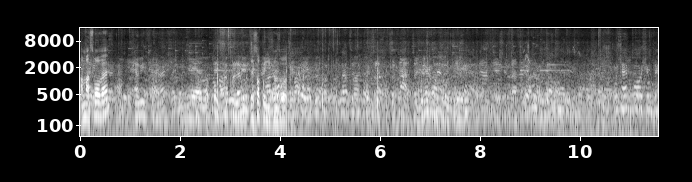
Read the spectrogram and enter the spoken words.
A masłowe? Nie, no to jest 150. Te 150 zł. Muszę po 8 dych.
